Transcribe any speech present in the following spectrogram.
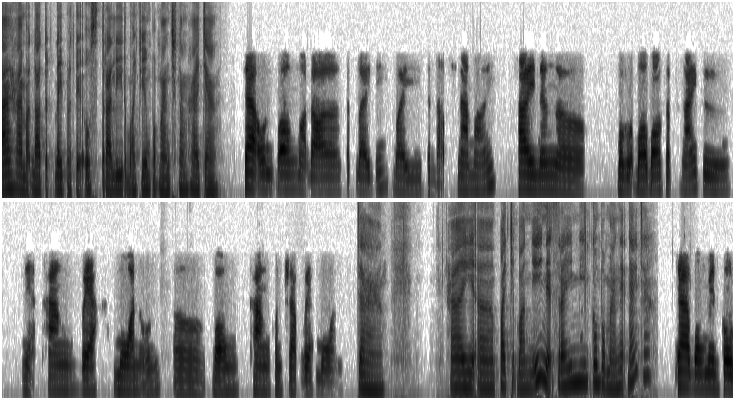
ដែរហើយមកដល់ទឹកដីប្រទេសអូស្ត្រាលីរបស់យើងប្រហែលឆ្នាំហើយចាចាអូនបងមកដល់ទឹកដីនេះ3ដល់10ឆ្នាំហើយហើយនឹងមុខរបរបងសប្តាហ៍ថ្ងៃគឺអ្នកខាងវះមន់អូនអឺបងខាង contract វះមន់ចាហើយបច្ចុប្បន្ននេះអ្នកស្រីមានកូនប្រហែលអ្នកដែរចា ចាបងមានកូន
